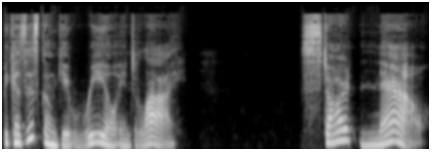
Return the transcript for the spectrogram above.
Because it's going to get real in July. Start now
